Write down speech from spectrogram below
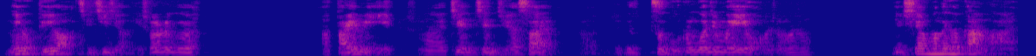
没有必要去计较。你说这个啊，百米什么进进决赛了？这个自古中国就没有什么什么，你羡慕那个干嘛呀？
